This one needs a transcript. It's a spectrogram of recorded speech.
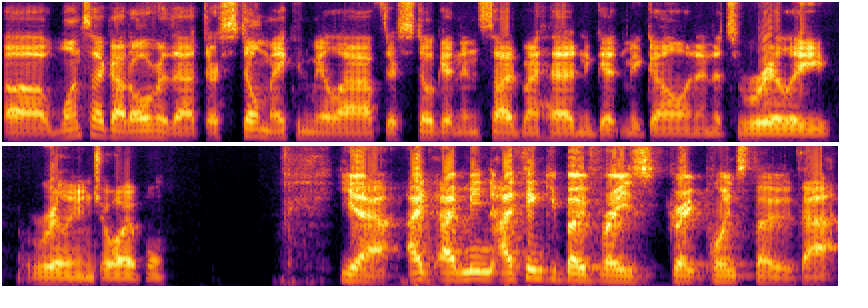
uh, once I got over that, they're still making me laugh. They're still getting inside my head and getting me going, and it's really, really enjoyable. Yeah, I, I mean, I think you both raised great points, though, that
